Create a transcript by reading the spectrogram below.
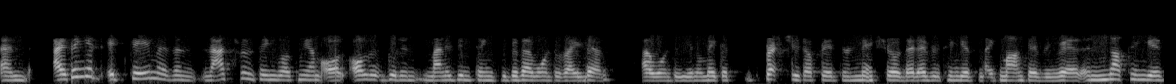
And I think it, it came as a natural thing with me. I'm all, always good in managing things because I want to write them. I want to, you know, make a spreadsheet of it and make sure that everything is like marked everywhere and nothing is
